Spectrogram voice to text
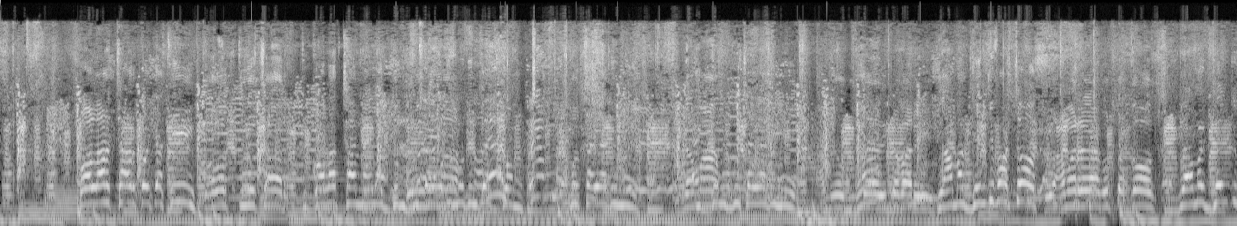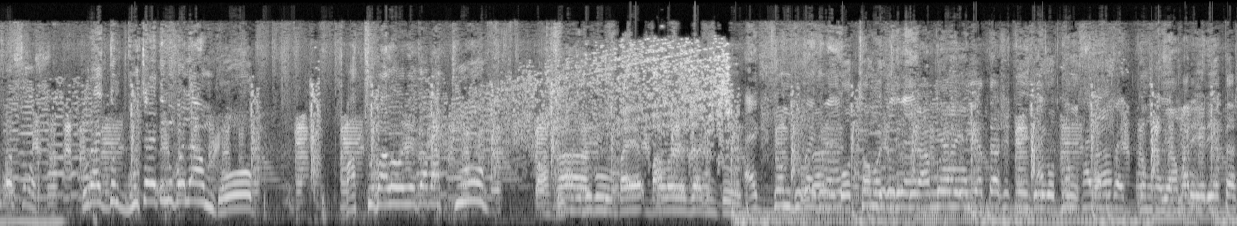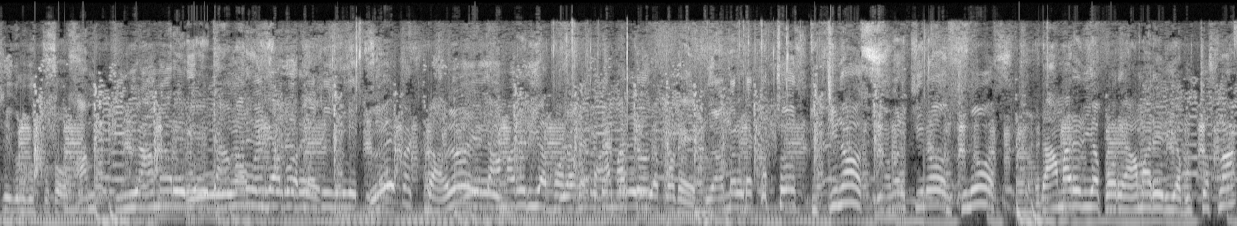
কলার ছাড় কইতাছি। তোর তুই ছাড়? কলার ছাড় নাই একদম গুছাইয়া দিমু একদম। গুছাইয়া দিমু। একদম গুছাইয়া দিমু। আমিও বুঝাই দিতে পারি। তুই আমার গেঞ্জি পরছস? তুই আমার আগরটা দশ তুই আমার গেঞ্জি পরছস? তোরা একদম গুছাইয়া দিমু কইলাম। বাচ্চু ভালো হয়ে যা বাচ্চু। ভালো হয়ে যা কিন্তু। একদম আমি এরিয়াতে আসি তুই এগুলো করতে আমার এরিয়াতে আসি এগুলো করতে আমি তুই আমার এরিয়া পরে আমার এরিয়া এই বাচ্চা এটা আমার এরিয়া আমার? এরিয়া পড়ে। তুই আমার এটা করছস তুই চিনস? আমার চিনস। চিনস? এটা আমার এরিয়া পড়ে আমার এরিয়া বুঝছস না?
